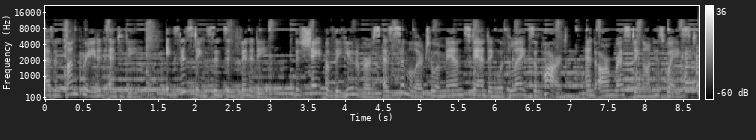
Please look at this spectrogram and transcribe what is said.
as an uncreated entity, existing since infinity, the shape of the universe as similar to a man standing with legs apart, and arm resting on his waist.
